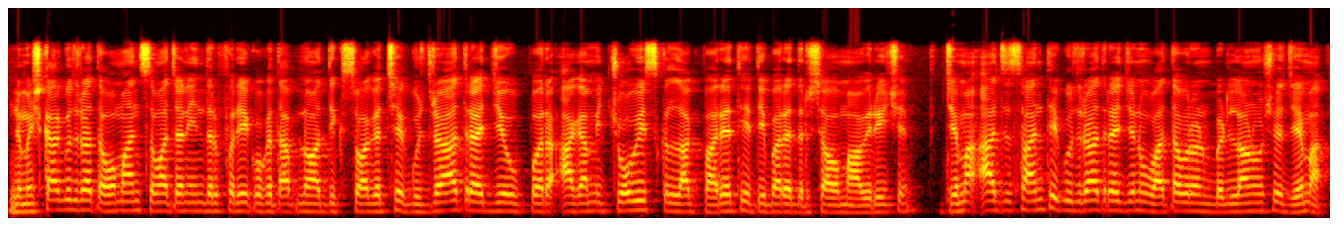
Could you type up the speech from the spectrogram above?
નમસ્કાર ગુજરાત. હવામાન સમાચારની અંદર ફરી એક વખત આપનું હાર્દિક સ્વાગત છે. ગુજરાત રાજ્ય ઉપર આગામી ચોવીસ કલાક ભારેથી અતિભારે દર્શાવવામાં આવી રહી છે. જેમાં આજ સાંજથી ગુજરાત રાજ્યનું વાતાવરણ બદલાણું છે. જેમાં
